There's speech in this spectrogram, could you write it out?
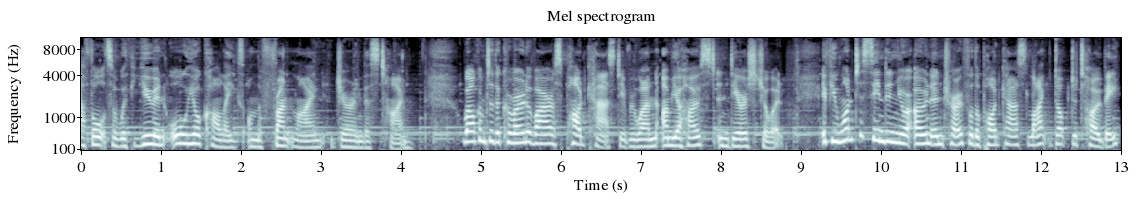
Our thoughts are with you and all your colleagues on the front line during this time. Welcome to the Coronavirus Podcast, everyone. I'm your host, Indira Stewart. If you want to send in your own intro for the podcast, like Dr. Toby,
